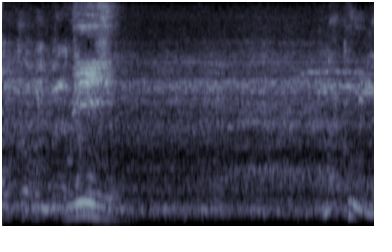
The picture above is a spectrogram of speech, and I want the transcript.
Encore une bonne Oui. intervention. Makoun.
